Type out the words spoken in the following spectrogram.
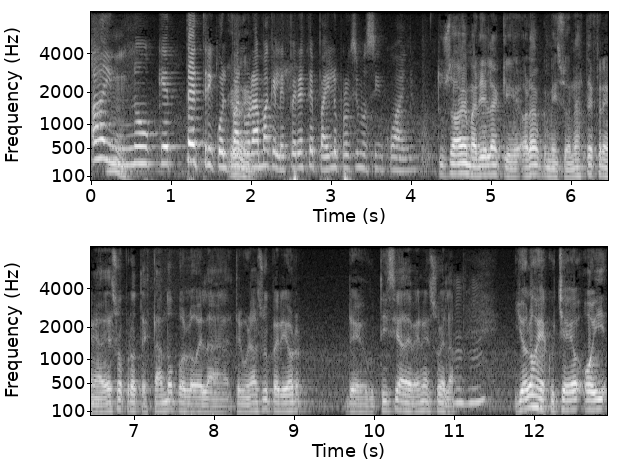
ay no, qué tétrico el bien. panorama que le espera a este país los próximos cinco años. Tú sabes, Mariela, que ahora que mencionaste Frenadeso protestando por lo del Tribunal Superior de Justicia de Venezuela, yo los escuché hoy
